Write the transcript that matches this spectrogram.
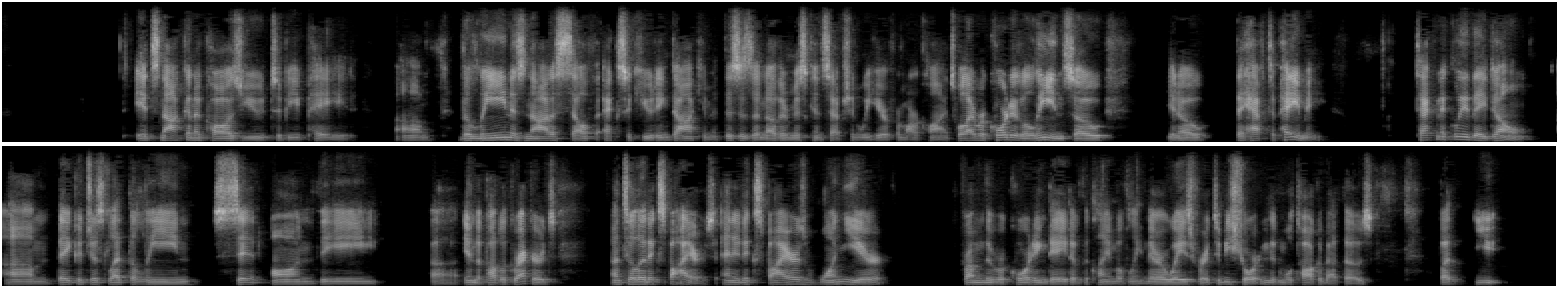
it's not going to cause you to be paid. Um, the lien is not a self-executing document. This is another misconception we hear from our clients. Well, I recorded a lien, so you know they have to pay me. Technically, they don't. Um, they could just let the lien sit on the uh, in the public records until it expires, and it expires one year from the recording date of the claim of lien. There are ways for it to be shortened, and we'll talk about those. But you,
